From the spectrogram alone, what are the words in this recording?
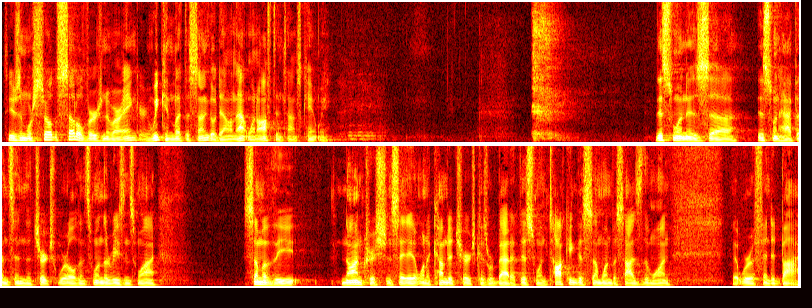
So here's a more subtle version of our anger. We can let the sun go down on that one oftentimes, can't we? This one is uh, this one happens in the church world, and it's one of the reasons why some of the non-Christians say they don't want to come to church because we're bad at this one, talking to someone besides the one that we're offended by.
